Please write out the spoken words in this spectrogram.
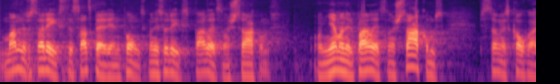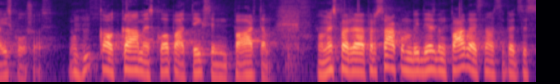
man ir svarīgs tas atspērienu punkts. Man ir svarīgs pārliecinošs sākums. Un, ja man ir pārliecinošs sākums, tam es kaut kā izkulšos. Nu, mm -hmm. Kaut kā mēs kopā tiksim pār tam. Uh, Un es par, par sākumu biju diezgan pārliecināts, tāpēc es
